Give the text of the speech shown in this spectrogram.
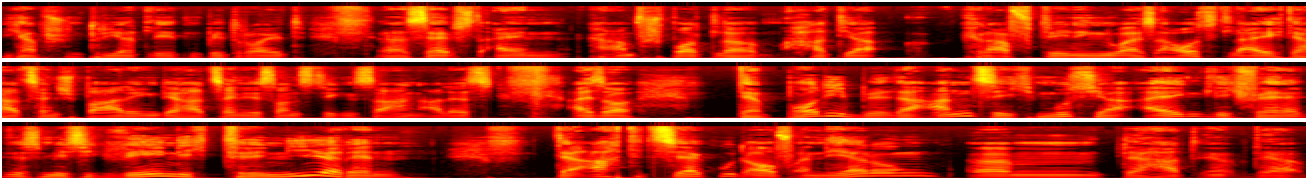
ich habe schon Triathleten betreut, äh, selbst ein Kampfsportler hat ja Krafttraining nur als Ausgleich, der hat sein Sparring, der hat seine sonstigen Sachen alles. Also der Bodybuilder an sich muss ja eigentlich verhältnismäßig wenig trainieren. Der achtet sehr gut auf Ernährung. Ähm, der hat, der,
